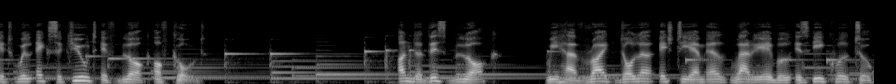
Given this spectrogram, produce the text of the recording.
it will execute if block of code. Under this block, we have write dollar $HTML variable is equal to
